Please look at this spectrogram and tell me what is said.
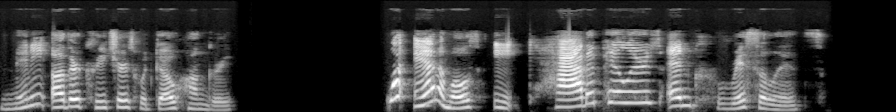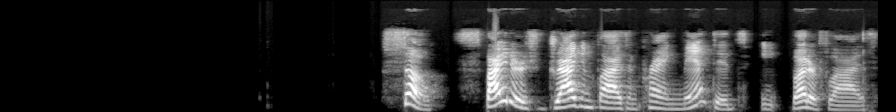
many other creatures would go hungry. Animals eat caterpillars and chrysalids? So, spiders, dragonflies, and praying mantids eat butterflies.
